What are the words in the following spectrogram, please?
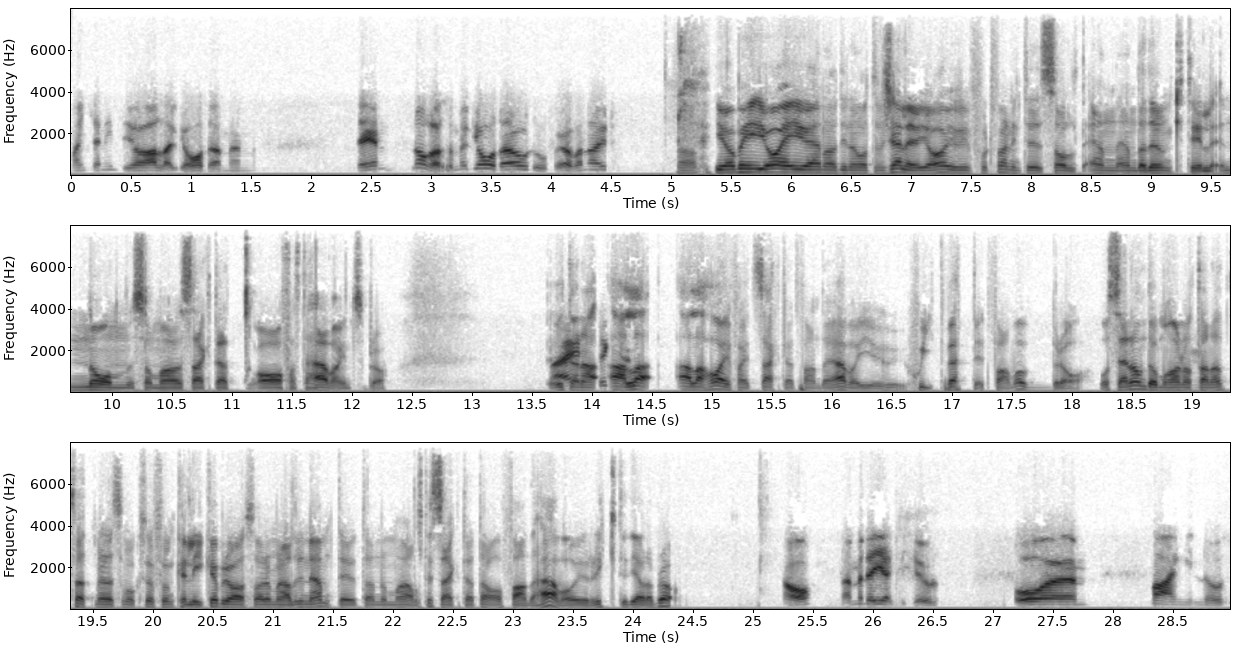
man kan inte göra alla glada men det är några som är glada och då får jag vara nöjd. Ja, men jag är ju en av dina återförsäljare. Jag har ju fortfarande inte sålt en enda dunk till någon som har sagt att ja, fast det här var inte så bra. Nej, Utan alla, alla har ju faktiskt sagt att fan det här var ju skitvettigt. Fan vad bra. Och sen om de har något annat tvättmedel som också funkar lika bra så har de aldrig nämnt det utan de har alltid sagt att ja, fan det här var ju riktigt jävla bra. Ja, nej, men det är jättekul. Och eh, Magnus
